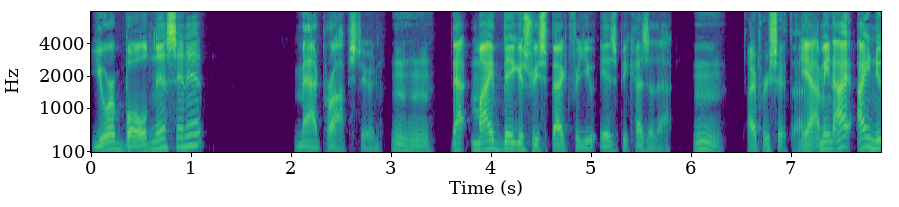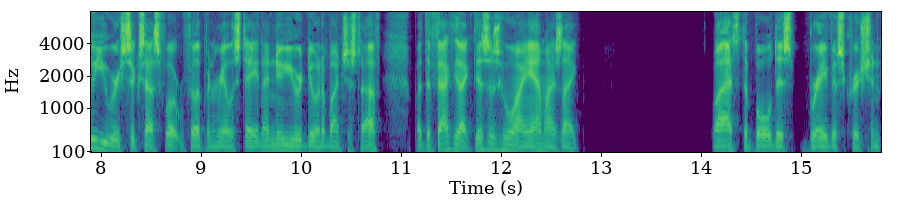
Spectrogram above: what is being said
your boldness in it, mad props, dude. Mm-hmm. That my biggest respect for you is because of that. Mm. I appreciate that. Yeah, I mean, I, I knew you were successful at flipping real estate, and I knew you were doing a bunch of stuff. But the fact that like this is who I am, I was like, well, that's the boldest, bravest Christian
